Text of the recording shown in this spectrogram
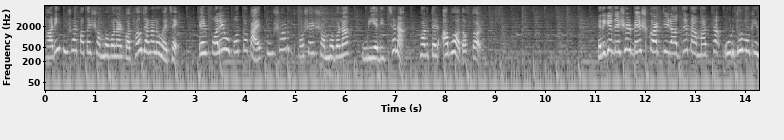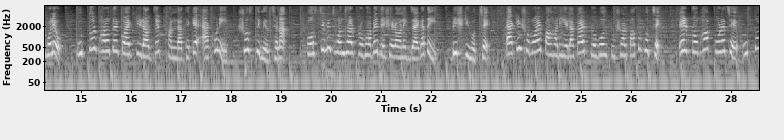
ভারী তুষারপাতের সম্ভাবনার কথাও জানানো হয়েছে। এর ফলে উপত্যকায় তুষার ধসের সম্ভাবনা উড়িয়ে দিচ্ছে না ভারতের আবহাওয়া দফতর এদিকে দেশের বেশ কয়েকটি রাজ্যে তাপমাত্রা ঊর্ধ্বমুখী হলেও উত্তর ভারতের কয়েকটি রাজ্যে ঠান্ডা থেকে এখনই স্বস্তি মিলছে না। পশ্চিমী ঝঞ্ঝার প্রভাবে দেশের অনেক জায়গাতেই বৃষ্টি হচ্ছে। একই সময়ে পাহাড়ি এলাকায় প্রবল তুষারপাতও হচ্ছে। এর প্রভাব পড়েছে উত্তর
